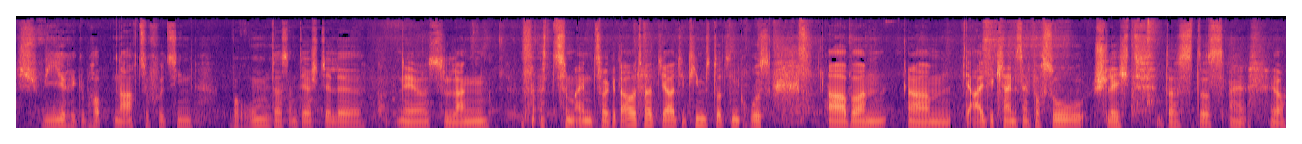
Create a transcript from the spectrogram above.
schwierig überhaupt nachzuvollziehen, warum das an der Stelle naja, so lang zum einen zwar gedauert hat, ja, die Teams dort sind groß, aber ähm, der alte Klein ist einfach so schlecht, dass das äh, ja,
